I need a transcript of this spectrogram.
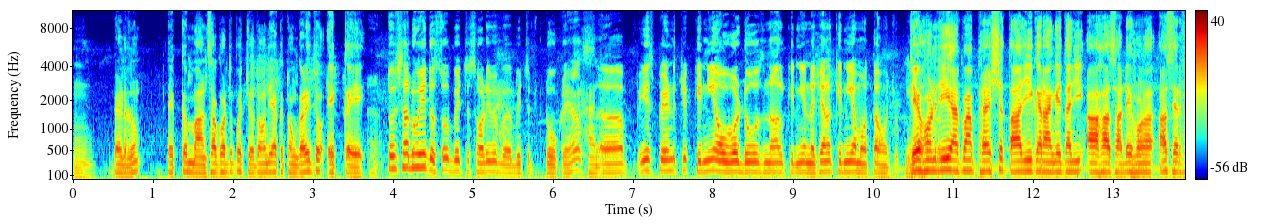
ਹੂੰ। ਪਿੰਡ ਨੂੰ। ਇੱਕ ਮਾਨਸਾ ਖੁਰਦ ਭੁੱਚੋ ਤੋਂ ਆਉਂਦੀ ਆ, ਇੱਕ ਤੁੰਗਲੀ ਤੋਂ ਇੱਕ ਇਹ ਤੁਸੀਂ ਸਾਨੂੰ ਇਹ ਦੱਸੋ ਵਿੱਚ ਸੌਰੀ ਵਿੱਚ ਟੋਕ ਰਿਹਾ ਇਸ ਪਿੰਡ 'ਚ ਕਿੰਨੀਆਂ ਓਵਰਡੋਜ਼ ਨਾਲ ਕਿੰਨੀਆਂ ਨਸ਼ਿਆਂ ਨਾਲ ਕਿੰਨੀਆਂ ਮੌਤਾਂ ਹੋ ਚੁੱਕੀਆਂ? ਜੇ ਹੁਣ ਜੀ ਆਪਾਂ ਫਰੈਸ਼ ਤਾਜ਼ੀ ਕਰਾਂਗੇ ਤਾਂ ਜੀ ਆਹ ਸਾਡੇ ਹੁਣ ਆ ਸਿਰਫ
